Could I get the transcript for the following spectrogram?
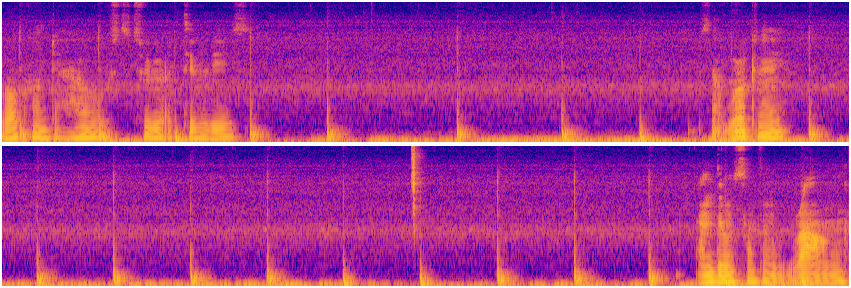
Around the house to trigger activities. It's not working, eh? I'm doing something wrong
